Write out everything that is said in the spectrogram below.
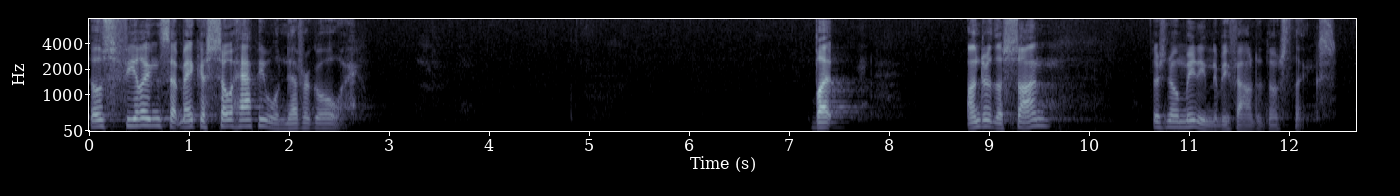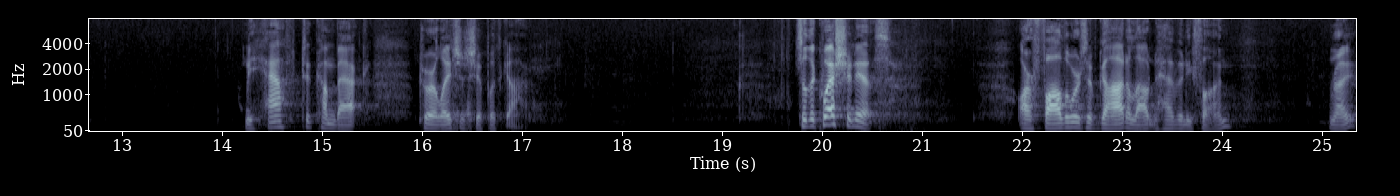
those feelings that make us so happy will never go away. But under the sun, There's no meaning to be found in those things. We have to come back to a relationship with God. So the question is are followers of God allowed to have any fun? Right?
